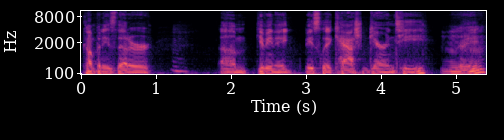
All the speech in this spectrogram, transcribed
companies that are um, giving a basically a cash guarantee, right?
